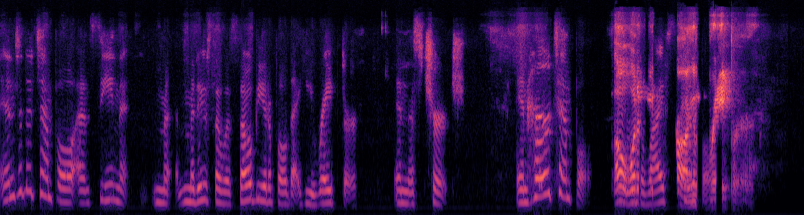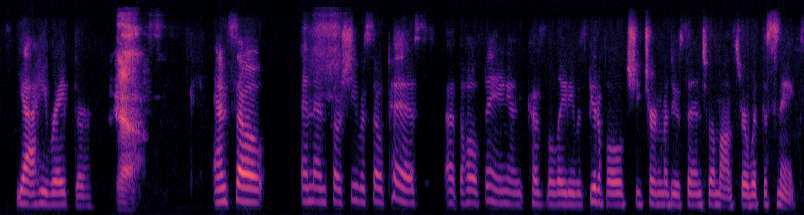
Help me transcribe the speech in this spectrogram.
into the temple and seen that M- Medusa was so beautiful that he raped her in this church, in her temple. Oh, what a wife's wrong temple. raper. Yeah, he raped her. Yeah. And so, and then so she was so pissed at the whole thing, and because the lady was beautiful, she turned Medusa into a monster with the snakes.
